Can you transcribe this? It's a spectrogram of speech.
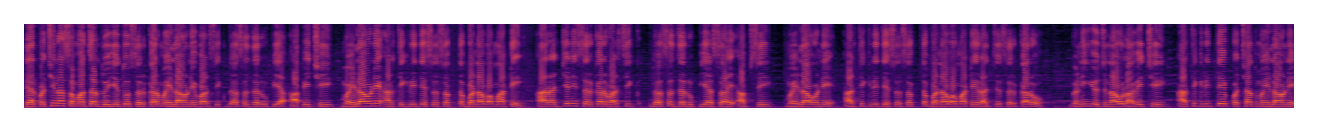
ત્યાર પછીના સમાચાર જોઈએ તો સરકાર મહિલાઓને વાર્ષિક દસ હજાર રૂપિયા આપે છે. મહિલાઓને આર્થિક રીતે સશક્ત બનાવવા માટે આ રાજ્યની સરકાર વાર્ષિક દસ હજાર રૂપિયા સહાય આપશે. મહિલાઓને આર્થિક રીતે સશક્ત બનાવવા માટે રાજ્ય સરકારો ઘણી યોજનાઓ લાવે છે. આર્થિક રીતે પછાત મહિલાઓને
